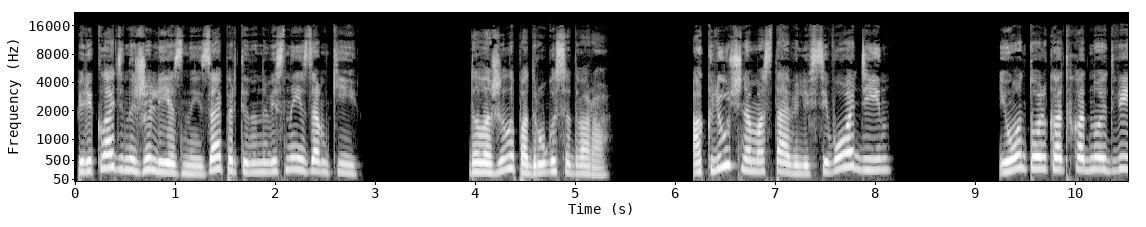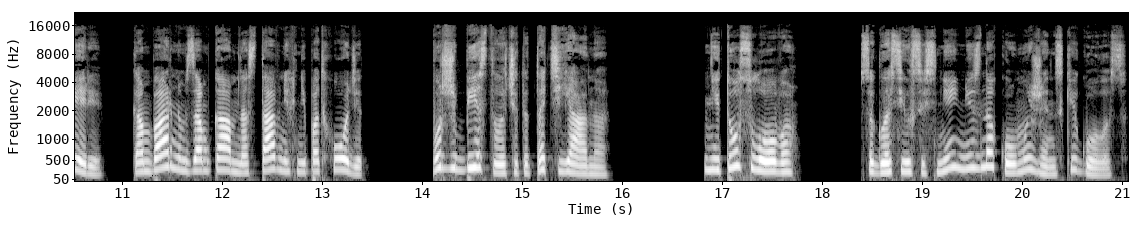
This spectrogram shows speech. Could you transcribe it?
перекладины железные, заперты на навесные замки», доложила подруга со двора. А ключ нам оставили всего один. И он только от входной двери. К амбарным замкам на ставнях не подходит. Вот же бестолочь эта Татьяна. Не то слово, согласился с ней незнакомый женский голос.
